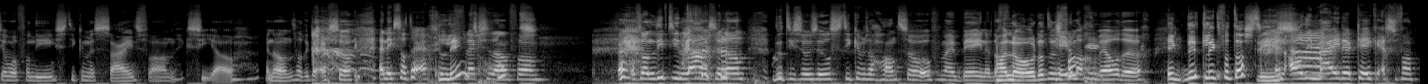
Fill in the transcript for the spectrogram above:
hij allemaal van die stiekeme signs van, ik zie jou. En dan zat ik er echt zo... En ik zat er echt zo Klinkt goed. van... Of dan liep hij langs en dan doet hij zo heel stiekem zijn hand zo over mijn benen. Dat Hallo, dat is helemaal fucking- geweldig. Ik, dit klinkt fantastisch. En al die meiden keken echt zo van,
